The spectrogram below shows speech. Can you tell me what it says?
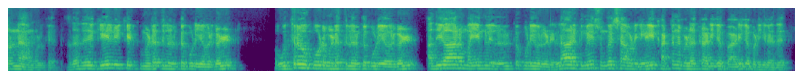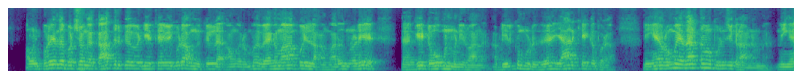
சொன்னேன் உங்களுக்கு. அதாவது கேள்வி கேட்கும் இடத்தில் இருக்கக்கூடியவர்கள் உத்தரவு போடும் இடத்தில் இருக்கக்கூடியவர்கள் அதிகார மையங்களில் இருக்கக்கூடியவர்கள் எல்லாருக்குமே சுங்கச்சாவடிகளில் கட்டண விலக்கு அடிக்க அடிக்கப்படுகிறது அவங்க குறைந்தபட்சம் அங்க காத்திருக்க வேண்டிய தேவை கூட அவங்களுக்கு இல்லை. அவங்க ரொம்ப வேகமாக போயிடலாம். அவங்க வரதுக்கு முன்னாடியே கேட் ஓபன் பண்ணிடுவாங்க. அப்படி இருக்கும் பொழுது யார் கேட்க போறா? நீங்க ரொம்ப யதார்த்தமா புரிஞ்சுக்கலாம் நம்ம. நீங்க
